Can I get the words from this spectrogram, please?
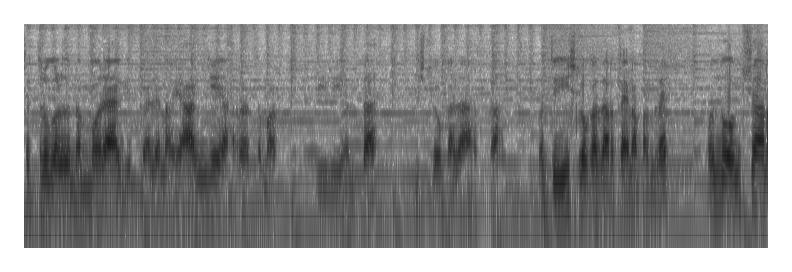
ಶತ್ರುಗಳು ನಮ್ಮವರೇ ಆಗಿದ್ಮೇಲೆ ನಾವು ಹಂಗೆ ಅರ್ಹತೆ ಮಾಡ್ತೀವಿ ಅಂತ ಈ ಶ್ಲೋಕದ ಅರ್ಥ. ಮತ್ತು ಈ ಶ್ಲೋಕದ ಅರ್ಥ ಏನಪ್ಪ ಅಂದ್ರೆ, ಒಂದು ವಂಶನ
